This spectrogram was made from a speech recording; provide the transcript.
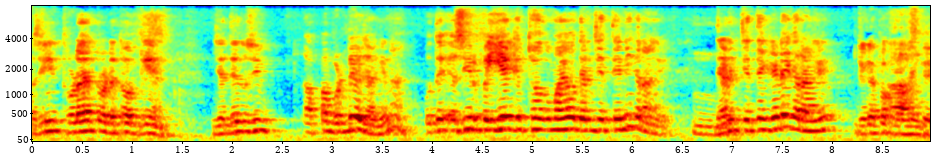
ਅਸੀਂ ਥੋੜਾ ਜਿਹਾ ਤੁਹਾਡੇ ਤੋਂ ਅੱਗੇ ਆ ਜਦੋਂ ਤੁਸੀਂ ਆਪਾਂ ਬੁੱਢੇ ਹੋ ਜਾਾਂਗੇ ਨਾ ਉਹਦੇ ਅਸੀਂ ਰੁਪਈਏ ਕਿੱਥੋਂ ਕਮਾਏ ਉਹ ਦਿਨ ਚੇਤੇ ਨਹੀਂ ਕਰਾਂਗੇ। ਦਿਨ ਚੇਤੇ ਕਿਹੜੇ ਕਰਾਂਗੇ? ਜਿਹੜੇ ਆਪਾਂ ਖਾਸ ਕੇ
